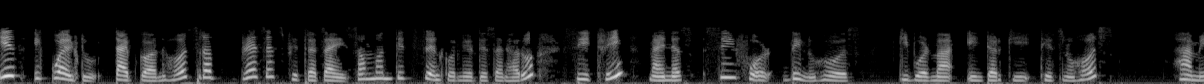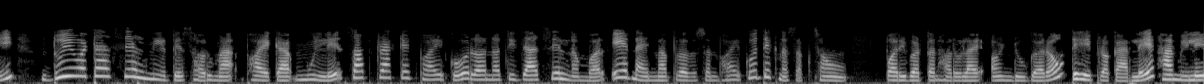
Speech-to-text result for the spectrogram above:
इस इक्वल टु टाइप गर्नुहोस् र ब्रेसेस भित्र चाहिँ सम्बन्धित सेलको निर्देशनहरु सी3 माइनस सी4 दिनुहोस्। किबोर्डमा इन्टर की थिच्नुहोस्। हामी दुईवटा सेल निर्देशहरुमा भएका मूल्य सबट्र्याक्टेड भएको र नतिजा सेल नम्बर A9 मा प्रदर्शन भएको देख्न सक्छौं। परिवर्तनहरुलाई अन्डु गरौँ। त्यही प्रकारले हामीले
